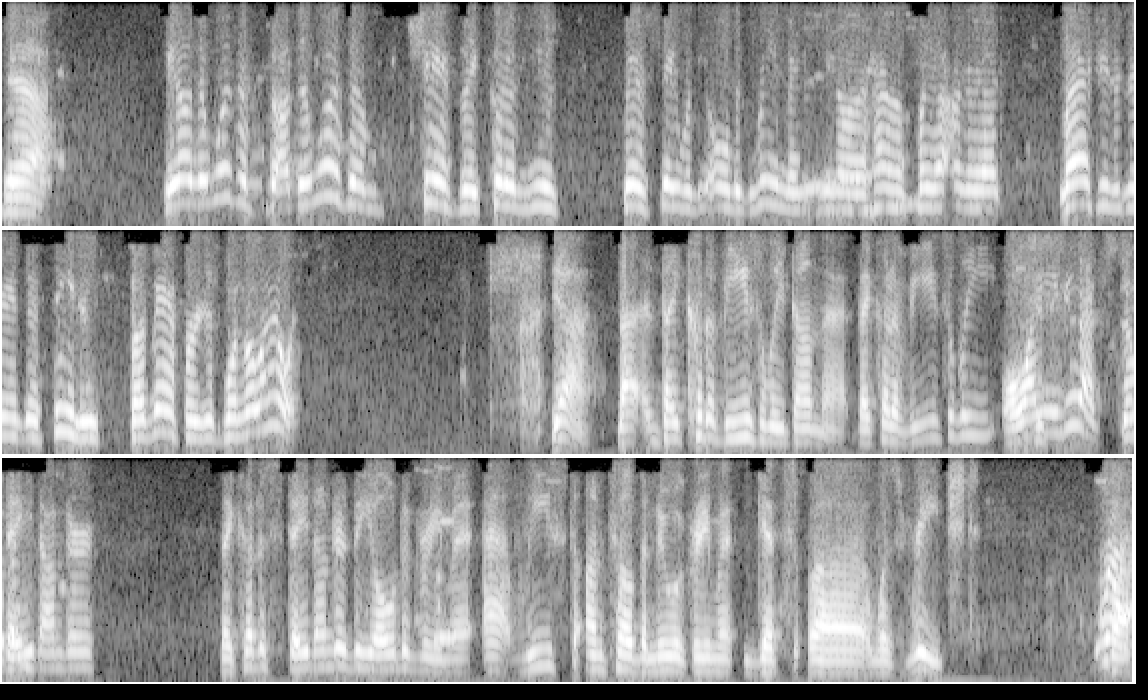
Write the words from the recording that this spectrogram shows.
Yeah. You know, there was a uh, there was a chance they could have used have stayed with the old agreement, you know, and had them play under that last year's agreement this season, but Manfred just wouldn't allow it. Yeah, that, they could have easily done that. They could have easily Well, why didn't do that, stupid? stayed under. They could have stayed under the old agreement at least until the new agreement gets uh, was reached. But Right.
